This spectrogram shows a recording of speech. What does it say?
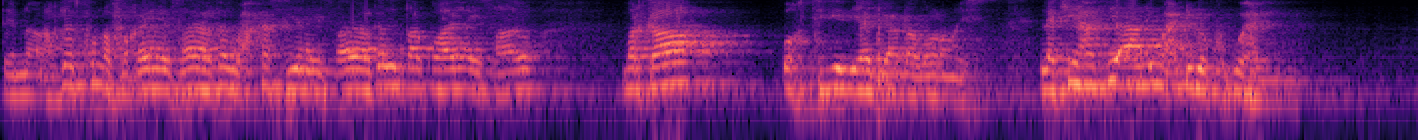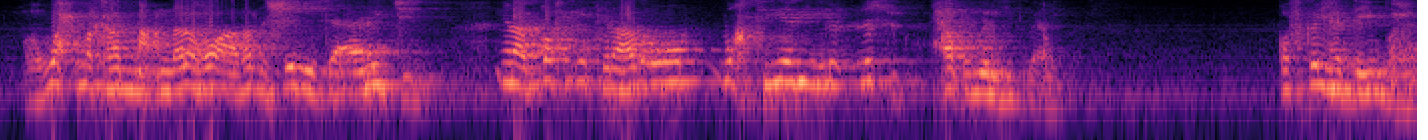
De halkeed ku nafaqaynaysaayo halkeed wax ka siinaysaayo halkeed intaa ku haynaysaayo markaa waktigeedii ha gaadhaad odhanaysa laakiin haddii aanay wax dhiba kugu haynin oo wax markaa macnalehoo aad hadda sheegaysaa aanay jirin. Inaad qofkii tiraahdo uun waktigeedii la sug xaqu malihid baa qofkani ha dayn baxo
